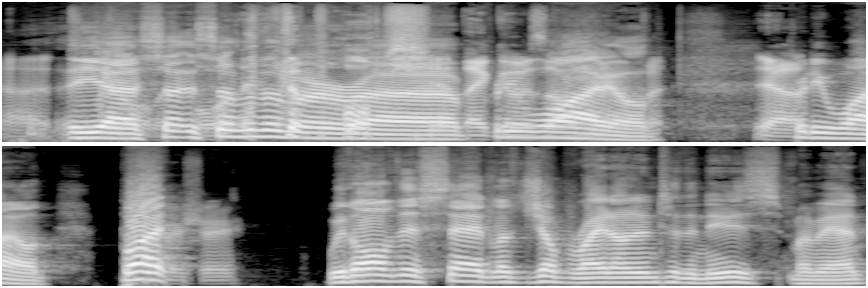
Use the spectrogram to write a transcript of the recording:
Uh, Yeah, all the so- some of them the are, uh, pretty goes on there, wild. yeah, Pretty wild, but for sure. with all this said, let's jump right on into the news, my man.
